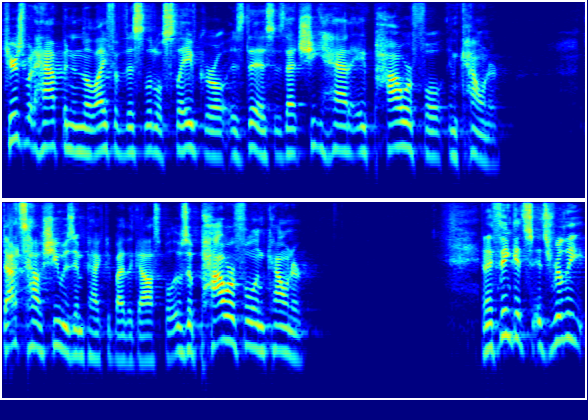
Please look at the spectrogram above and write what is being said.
Here's what happened in the life of this little slave girl is this is that she had a powerful encounter. That's how she was impacted by the gospel. It was a powerful encounter. And I think it's, it's really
